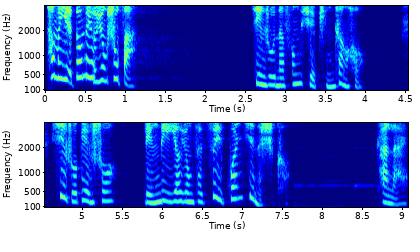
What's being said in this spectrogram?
他们也都没有用术法。进入那风雪屏障后，谢卓便说：“灵力要用在最关键的时刻。”看来，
